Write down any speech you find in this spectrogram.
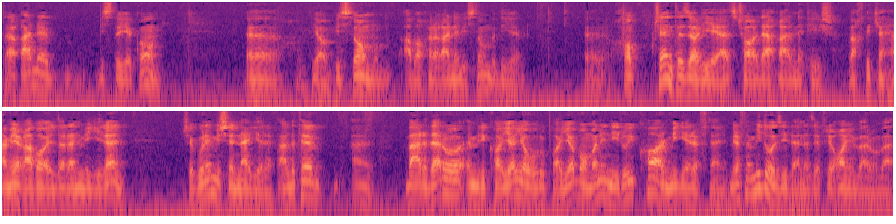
در قرن بیست و یکم یا بیستم اواخر قرن بیستم بود دیگه. خب چه انتظاریه از چهارده قرن پیش؟ وقتی که همه قبایل دارن می‌گیرن چگونه میشه نگرفت؟ البته برده رو امریکایی یا اروپایی به عنوان نیروی کار می‌گرفتن. می‌رفتن میدوزیدن از افریقا این بر بر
